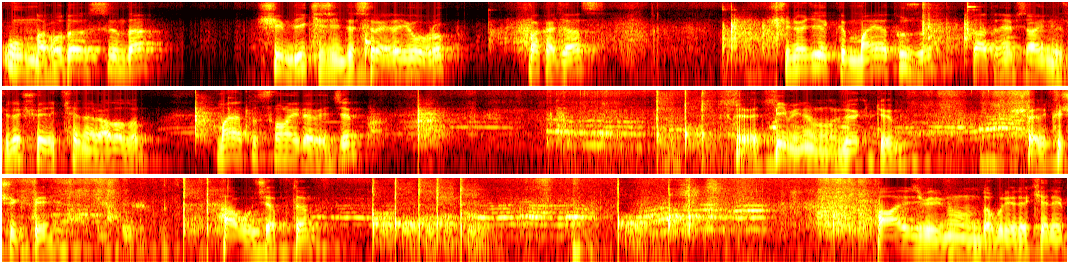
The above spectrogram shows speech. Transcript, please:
unlar oda ısısında. Şimdi ikisini de sırayla yoğurup bakacağız. Şimdi öncelikle maya tuzu zaten hepsi aynı ölçüde. Şöyle kenara alalım. Maya tuz sonra ilave edeceğim. Evet, biminin unu döktüm. Şöyle küçük bir havuz yaptım. A101'in ununu da buraya dökelim.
